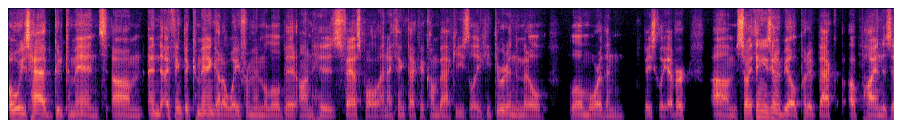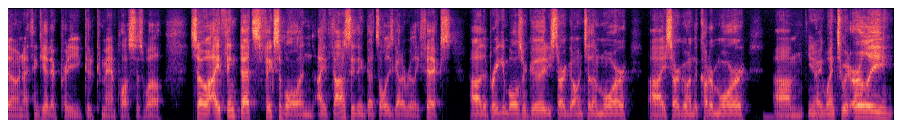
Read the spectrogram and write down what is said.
always had good command. Um, and I think the command got away from him a little bit on his fastball, and I think that could come back easily. He threw it in the middle a little more than basically ever. Um, so I think he's going to be able to put it back up high in the zone. I think he had a pretty good command plus as well. So I think that's fixable, and I honestly think that's all he's got to really fix. Uh, the breaking balls are good. He started going to them more. Uh, he started going to the cutter more. Um, you know, he went to it early,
